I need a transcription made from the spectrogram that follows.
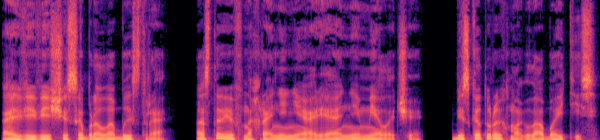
Айви вещи собрала быстро, оставив на хранение Арианне мелочи, без которых могла обойтись.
